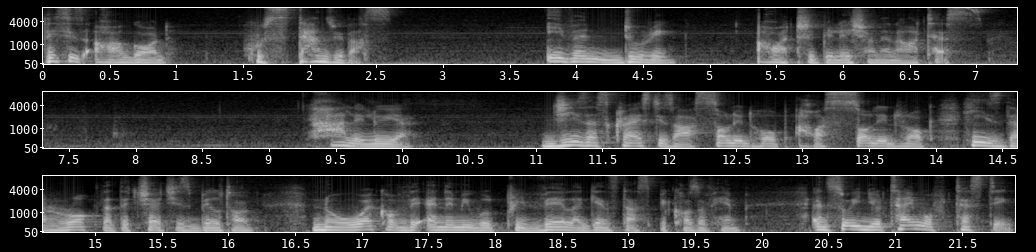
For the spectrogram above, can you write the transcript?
This is our God who stands with us even during our tribulation and our tests. Hallelujah. Jesus Christ is our solid hope, our solid rock. He is the rock that the church is built on. No work of the enemy will prevail against us because of him. And so, in your time of testing,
